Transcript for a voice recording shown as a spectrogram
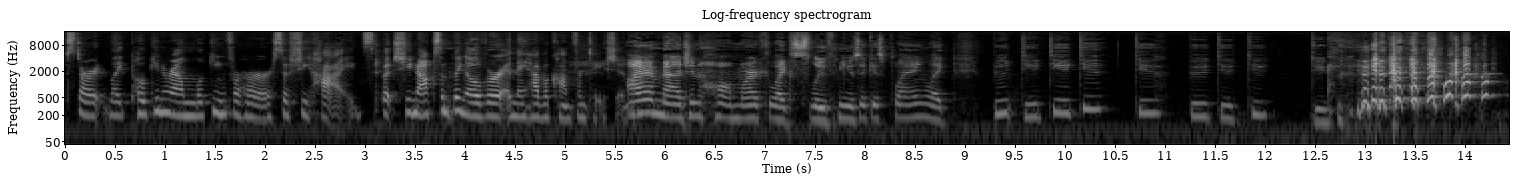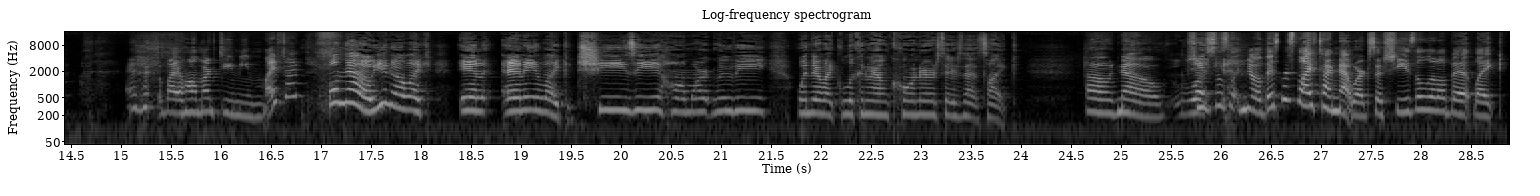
start like poking around looking for her, so she hides. But she knocks something over and they have a confrontation. I imagine Hallmark like sleuth music is playing, like boo doo doo doo doo boo doo doo doo. And by Hallmark, do you mean Lifetime? Well, no, you know, like in any like cheesy Hallmark movie, when they're like looking around corners, there's that's like, Oh no, What- she's just, like- no. This is Lifetime Network, so she's a little bit like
